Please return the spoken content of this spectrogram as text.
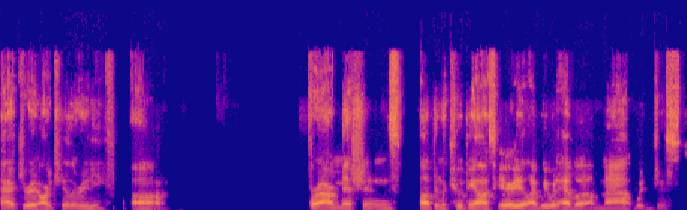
accurate artillery uh, for our missions up in the Kupiansk area. Like we would have a, a map with just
